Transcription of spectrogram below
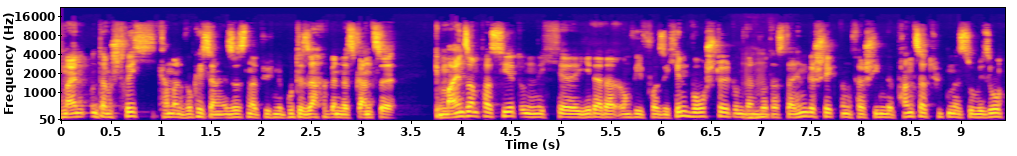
meine, unterm Strich kann man wirklich sagen, es ist natürlich eine gute Sache, wenn das Ganze gemeinsam passiert und nicht äh, jeder da irgendwie vor sich hin wurstelt und dann mhm. wird das dahin geschickt und verschiedene Panzertypen ist sowieso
